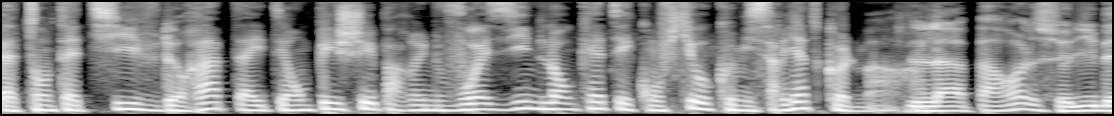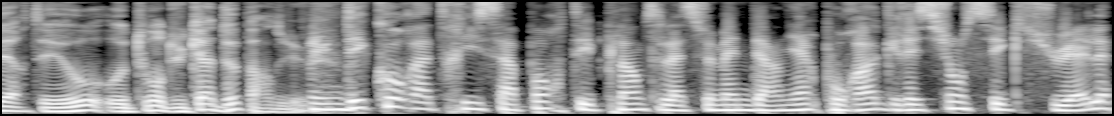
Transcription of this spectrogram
La tentative de rapt a été empêchée par une voisine. L'enquête est confiée au commissariat de Colmar. La parole se libère Théo autour du cas de Pardieu. Une décoratrice a porté plainte la semaine dernière pour agression sexuelle.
